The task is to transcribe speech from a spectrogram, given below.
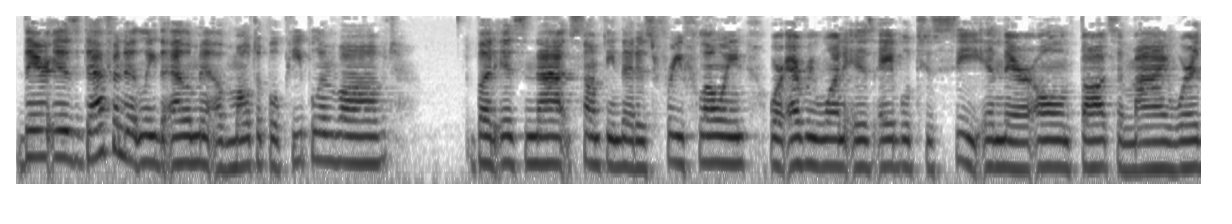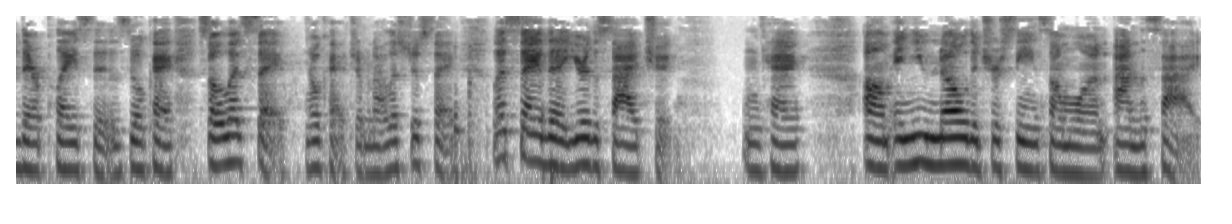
There is definitely the element of multiple people involved but it's not something that is free flowing where everyone is able to see in their own thoughts and mind where their place is. Okay, so let's say, okay, Gemini, let's just say, let's say that you're the side chick, okay, um, and you know that you're seeing someone on the side,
